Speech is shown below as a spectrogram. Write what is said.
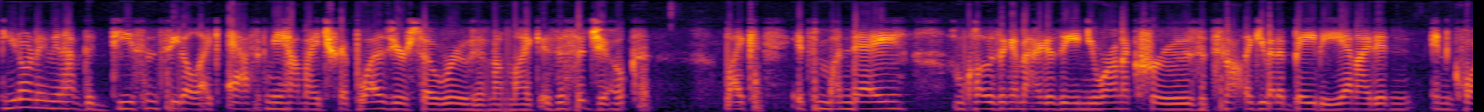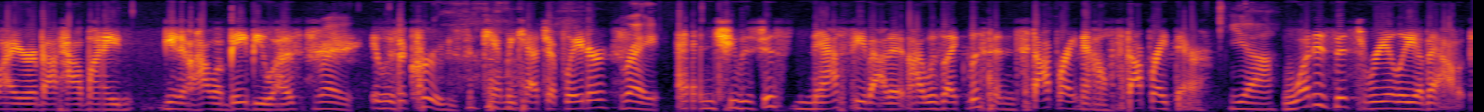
you don't even have the decency to like ask me how my trip was. You're so rude." And I'm like, "Is this a joke?" Like it's Monday, I'm closing a magazine, you were on a cruise. It's not like you had a baby and I didn't inquire about how my, you know, how a baby was. Right. It was a cruise. Can we catch up later? Right. And she was just nasty about it. And I was like, listen, stop right now. Stop right there. Yeah. What is this really about?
